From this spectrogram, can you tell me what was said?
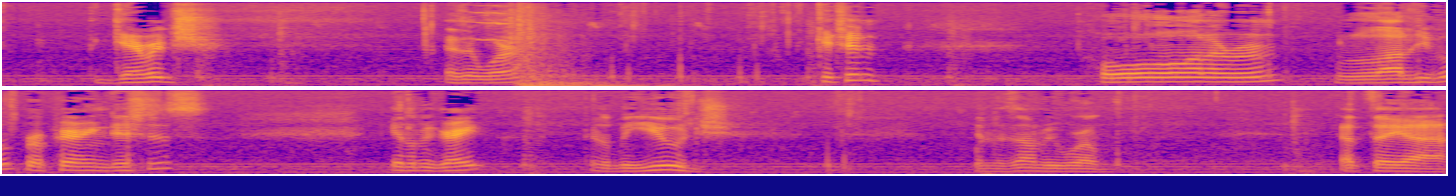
the garage, as it were. Kitchen, whole lot of room. A lot of people preparing dishes. It'll be great. It'll be huge in the zombie world. Got the uh,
